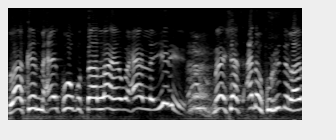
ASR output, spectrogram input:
laakiin maxay kuugu taallaahe waxaa la yidhi meeshaas cadow ku ridi lahay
